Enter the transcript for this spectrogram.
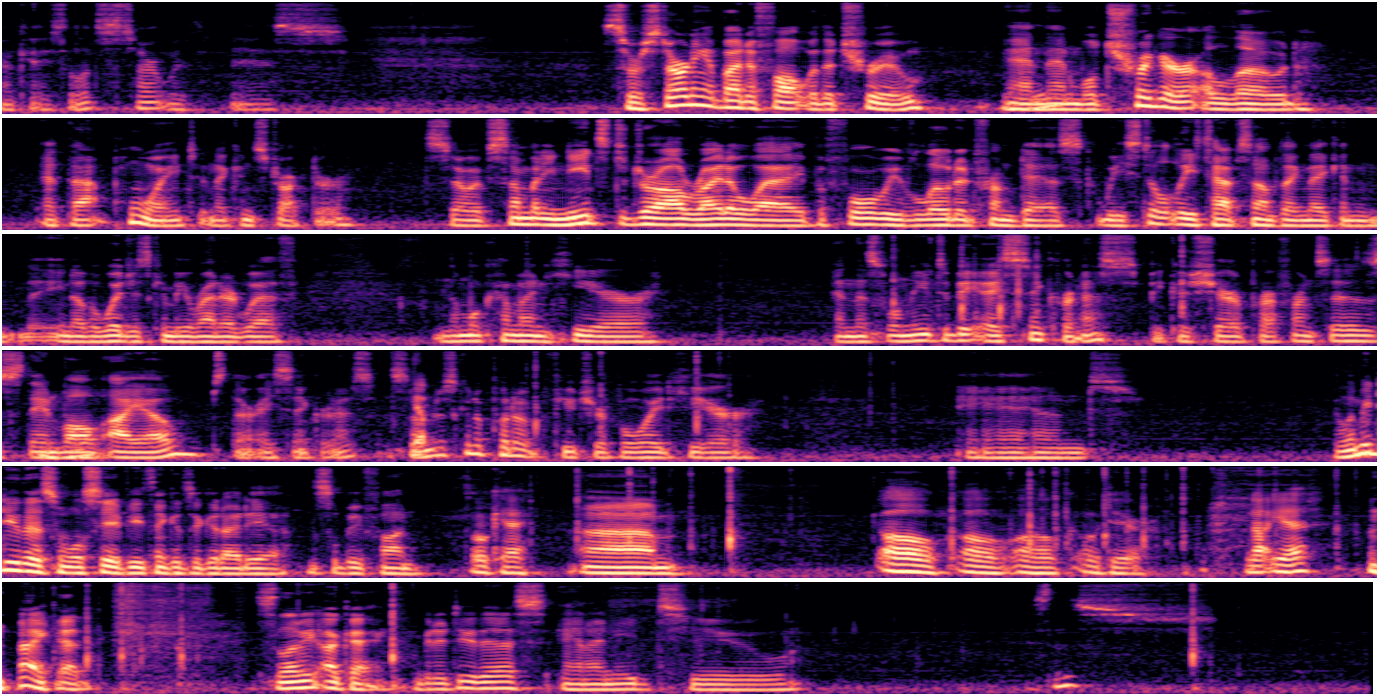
Okay, so let's start with this. So we're starting it by default with a true, and Mhm. then we'll trigger a load at that point in the constructor. So if somebody needs to draw right away before we've loaded from disk, we still at least have something they can, you know, the widgets can be rendered with. And then we'll come in here, and this will need to be asynchronous because shared preferences, they involve Mhm. I/O, so they're asynchronous. So I'm just going to put a future void here, and let me do this, and we'll see if you think it's a good idea. This will be fun. Okay. Um, Oh, oh, oh, oh dear. Not yet? not yet. So let me. Okay, I'm gonna do this, and I need to. Is this?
